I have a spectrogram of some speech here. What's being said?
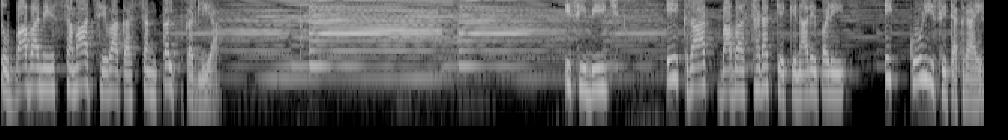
तो बाबा ने समाज सेवा का संकल्प कर लिया। इसी बीच एक रात बाबा सड़क के किनारे पड़े, एक कोढ़ी से टकराए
